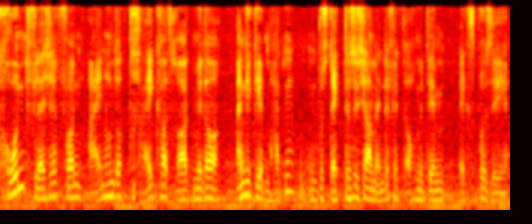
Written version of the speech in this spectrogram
Grundfläche von 103 Quadratmeter angegeben hatten. Und das deckte sich ja im Endeffekt auch mit dem Exposé.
